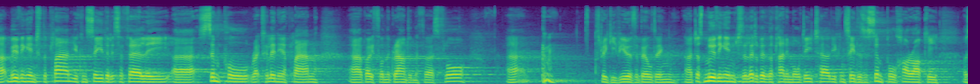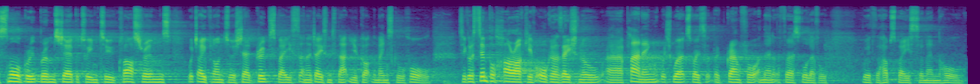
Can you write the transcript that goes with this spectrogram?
Uh, moving into the plan, you can see that it's a fairly uh, simple rectilinear plan, uh, both on the ground and the first floor. Uh, 3D view of the building. Uh, just moving into a little bit of the plan in more detail, you can see there's a simple hierarchy of small group rooms shared between two classrooms, which open onto a shared group space, and adjacent to that, you've got the main school hall. So you've got a simple hierarchy of organisational uh, planning, which works both at the ground floor and then at the first floor level with the hub space and then the hall.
